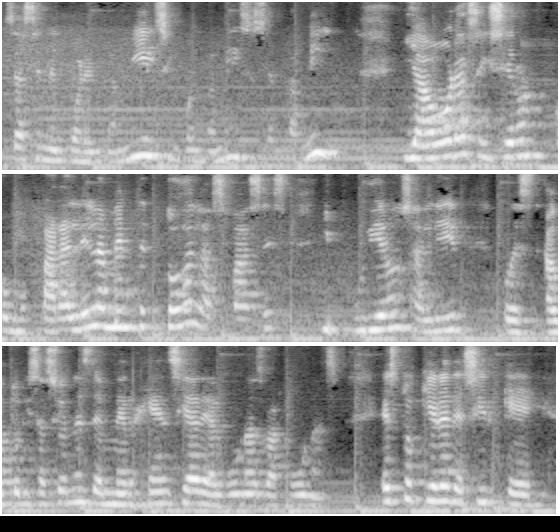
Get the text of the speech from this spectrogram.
se hacen en 40 mil, 50 mil, 60 mil. Y ahora se hicieron como paralelamente todas las fases y pudieron salir pues autorizaciones de emergencia de algunas vacunas. Esto quiere decir que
